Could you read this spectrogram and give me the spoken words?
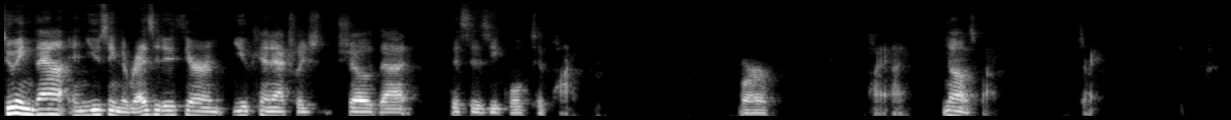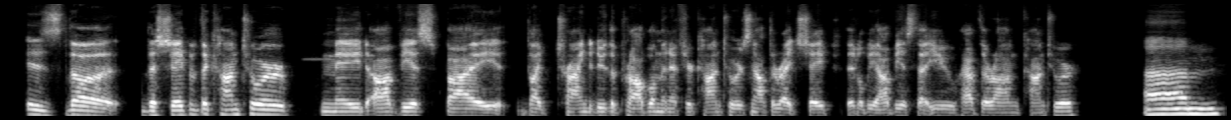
doing that and using the residue theorem you can actually sh- show that this is equal to pi or pi i. No, it's pi. Sorry. Is the the shape of the contour made obvious by like trying to do the problem and if your contour is not the right shape, it'll be obvious that you have the wrong contour? Um,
